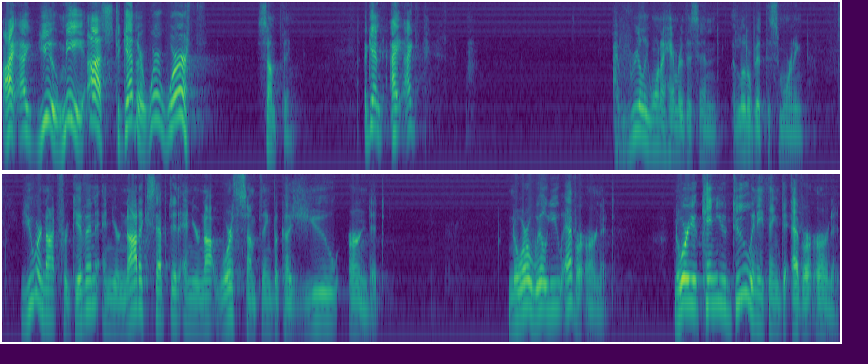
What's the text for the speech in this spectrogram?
I, I, you, me, us, together, we're worth something. Again, I, I, I really want to hammer this in a little bit this morning. You are not forgiven and you're not accepted and you're not worth something because you earned it nor will you ever earn it, nor can you do anything to ever earn it.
